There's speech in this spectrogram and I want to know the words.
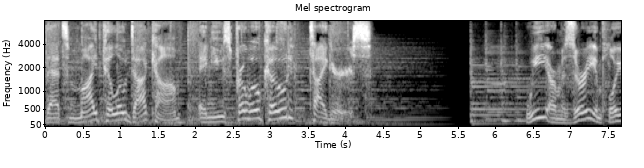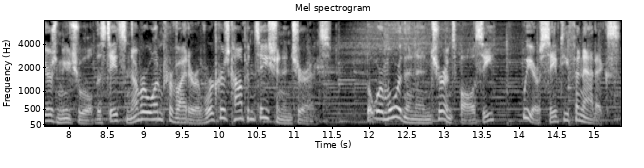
that's mypillow.com and use promo code TIGERS. We are Missouri Employers Mutual, the state's number one provider of workers' compensation insurance. But we're more than an insurance policy, we are safety fanatics.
